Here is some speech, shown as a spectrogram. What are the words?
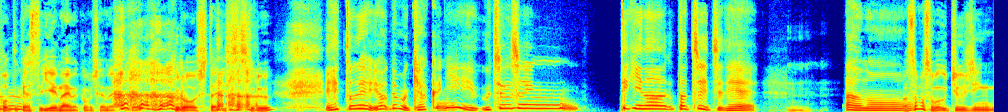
ポッドキャスト言えないのかもしれないけど、苦労したりする？えっとね、いやでも逆に宇宙人的な立ち位置で、うんあのまあ、そもそも宇宙人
